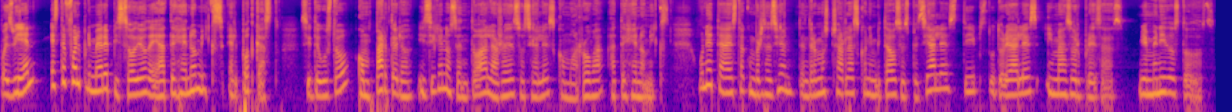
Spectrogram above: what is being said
Pues bien, este fue el primer episodio de AT Genomics, el podcast. Si te gustó, compártelo y síguenos en todas las redes sociales como arroba ATGenomics. Únete a esta conversación, tendremos charlas con invitados especiales, tips, tutoriales y más sorpresas. Bienvenidos todos.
